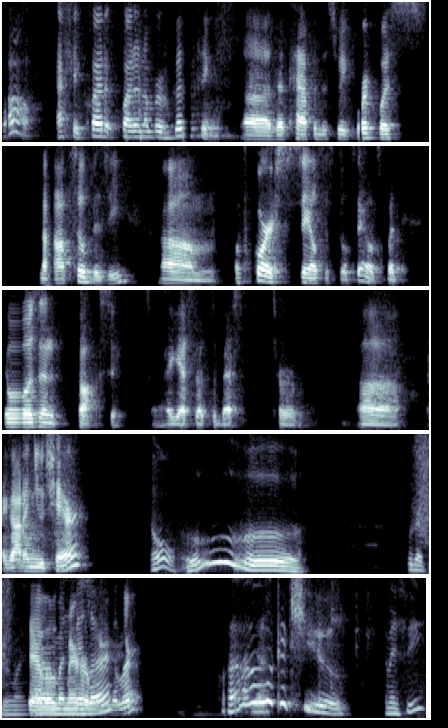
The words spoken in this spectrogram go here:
wow, actually, quite a, quite a number of good things uh, that happened this week. Work was not so busy. Um, of course, sales is still sales, but it wasn't toxic. So I guess that's the best term. Uh, I got a new chair. Oh, Ooh. who that remind? Say hello to Herman Marilyn Miller? Miller. Oh, Yes. look at you. Can I see?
